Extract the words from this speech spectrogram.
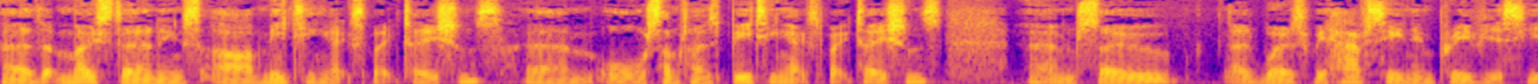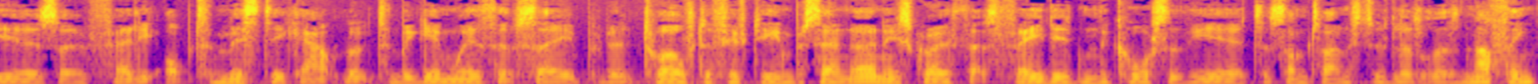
uh, that most earnings are meeting expectations um, or sometimes beating expectations. Um, so, uh, whereas we have seen in previous years a fairly optimistic outlook to begin with of, say, 12 to 15% earnings growth, that's faded in the course of the year to sometimes to as little as nothing.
